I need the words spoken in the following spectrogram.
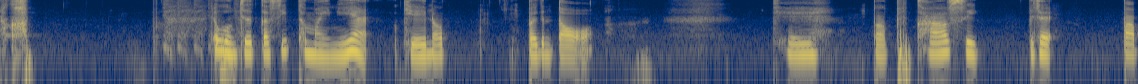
นะครับแล้วผมจะกระซิบทำไมเนี่ย โอเคเรา ไปกันต่อ โอเค ปรับคลาสสิกไม่ใช่ ปรับ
